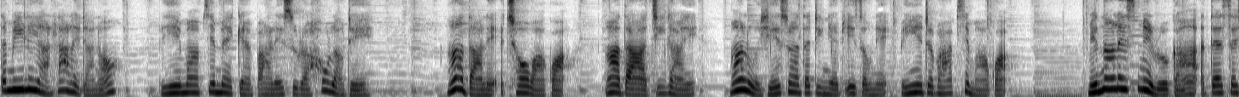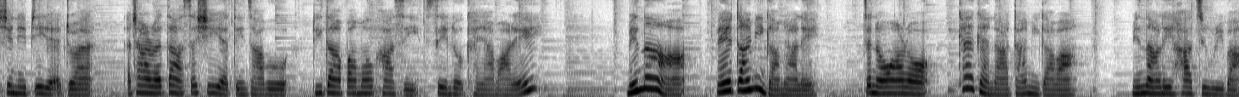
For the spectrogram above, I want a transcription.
သမီးလေးကလှလိုက်တာနော်။ဘရင်မပြစ်မဲ့ကံပါလဲဆိုတာဟုတ်လောက်တယ်။ငါသားလည်းအချောပါကွ။ငါသားကြီးလာရင်ငါလိုရဲစွမ်းတတိနဲ့ပြည့်စုံတဲ့ဘရင်တစ်ပါးဖြစ်မှာကွ။မင်းသားလေးစမစ်ရိုကအသက်၁၈နှစ်ပြည့်တဲ့အတွက်အထာရတ18ရက်တင်ကြဖို့ဒီတာပေါမောက်ခစီစေလွတ်ခံရပါတယ်။ မင်းသားကဘယ်တိုင်းမီကားများလဲကျွန်တော်ကတော့ခက်ကန်တာတိုင်းမီကားပါမင်းသားလေးဟာကျူရီပါ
